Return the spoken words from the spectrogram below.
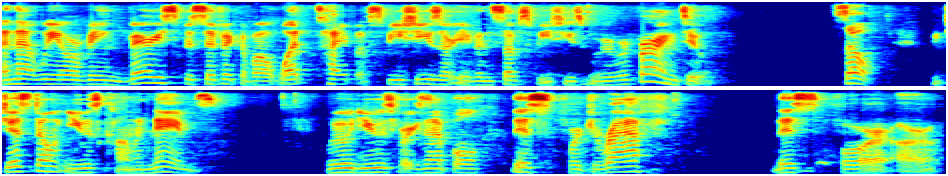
and that we are being very specific about what type of species or even subspecies we're referring to. So we just don't use common names. We would use, for example, this for giraffe, this for our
